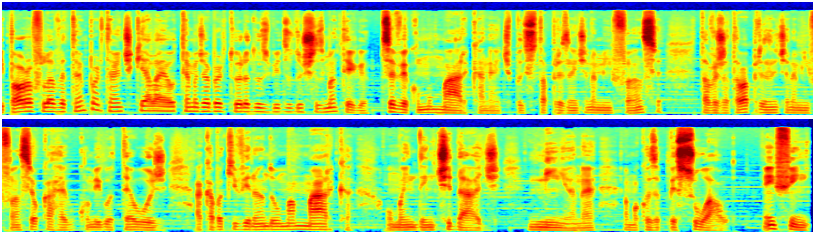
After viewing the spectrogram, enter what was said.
E Power of Love é tão importante que ela é o tema de abertura dos vídeos do X-Manteiga. Você vê como marca, né? Tipo, isso está presente na minha infância, tava, já estava presente na minha infância e eu carrego comigo até hoje. Acaba que virando uma marca, uma identidade minha, né? É uma coisa pessoal. Enfim,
